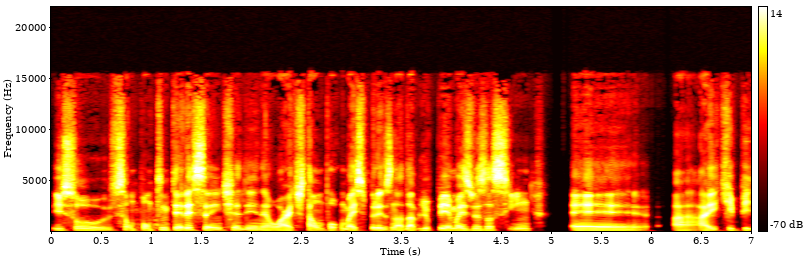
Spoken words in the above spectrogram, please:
Isso, isso, é um ponto interessante ali, né? O art está um pouco mais preso na AWP, mas mesmo assim é, a, a, equipe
